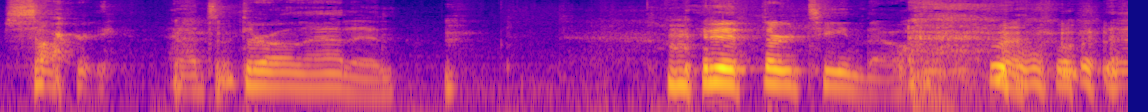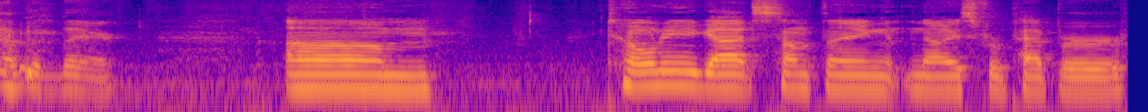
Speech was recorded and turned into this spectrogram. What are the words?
Sorry. Had to throw that in. Made it 13, though. what happened there? um, Tony got something nice for Pepper.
